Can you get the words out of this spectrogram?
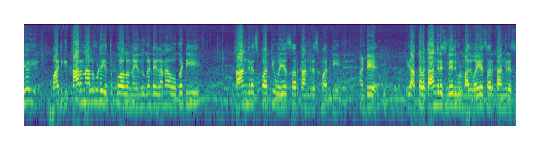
ఏ- వాటికి కారణాలు కూడా ఎత్తుకోవాలన్న ఎందుకంటే గన ఒకటి కాంగ్రెస్ పార్టీ వైఎస్ఆర్ కాంగ్రెస్ పార్టీ. అంటే ఇక అక్కడ కాంగ్రెస్ లేదు ఇప్పుడు మాది వైఎస్ఆర్ కాంగ్రెస్.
